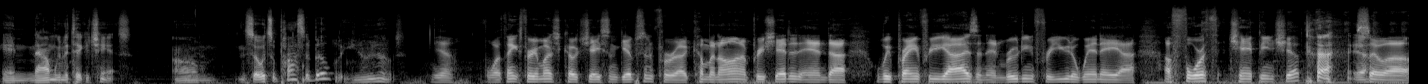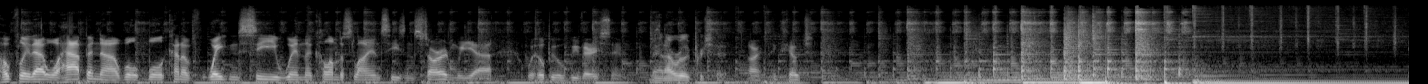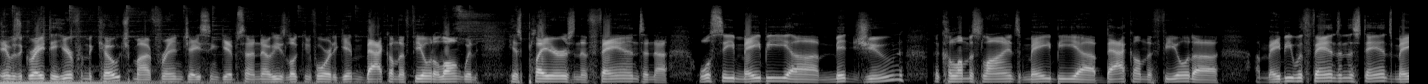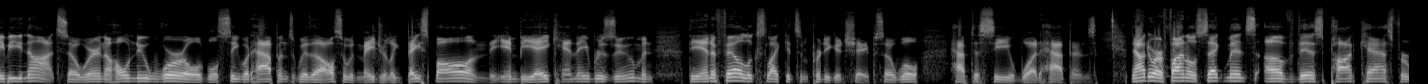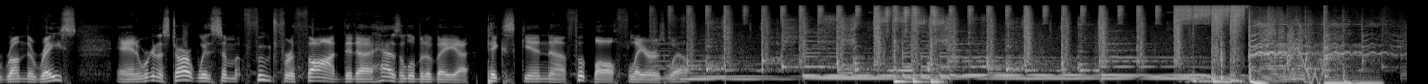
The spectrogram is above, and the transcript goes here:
And now I'm going to take a chance. Um, and so it's a possibility. You know, who knows? Yeah. Well, thanks very much, Coach Jason Gibson, for uh, coming on. I appreciate it, and uh, we'll be praying for you guys and, and rooting for you to win a uh, a fourth championship. yeah. So uh, hopefully that will happen. Uh, we'll we'll kind of wait and see when the Columbus Lions season start, and we uh, we hope it will be very soon. Man, I really appreciate it. All right, thanks, Coach. It was great to hear from the coach, my friend Jason Gibson. I know he's looking forward to getting back on the field along with his players and the fans. And uh, we'll see maybe uh, mid June, the Columbus Lions may be uh, back on the field. Uh, uh, maybe with fans in the stands, maybe not. So we're in a whole new world. We'll see what happens with uh, also with Major League Baseball and the NBA. Can they resume? And the NFL looks like it's in pretty good shape. So we'll have to see what happens. Now to our final segments of this podcast for Run the Race, and we're going to start with some food for thought that has a little bit of a pigskin football flair as well.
